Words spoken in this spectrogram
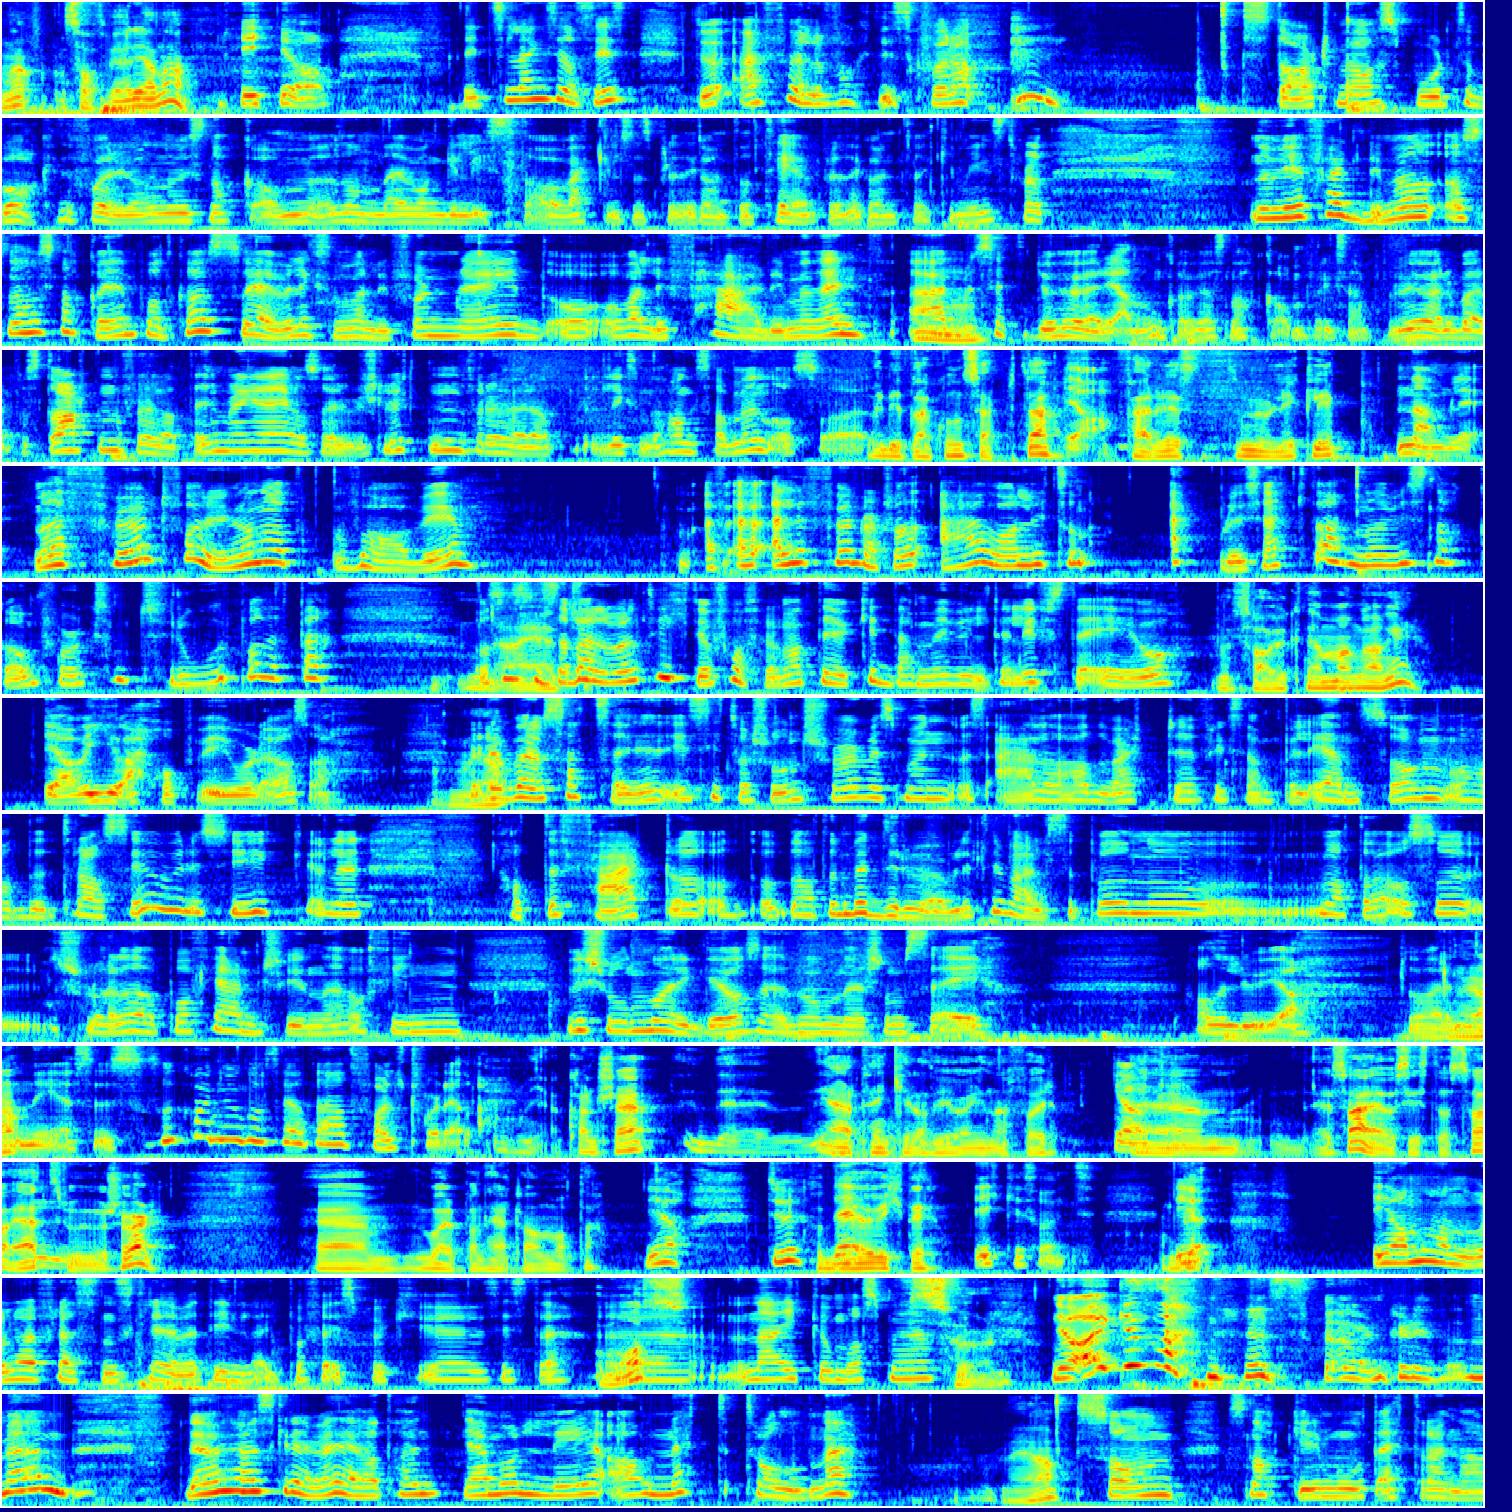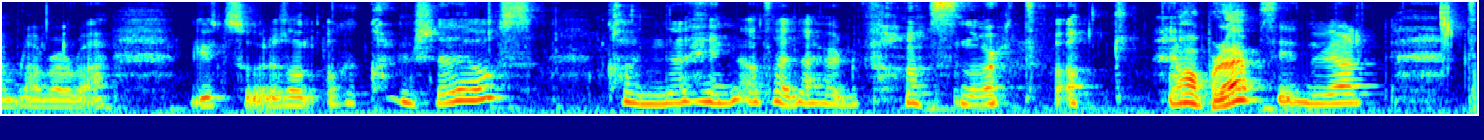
Ja, satt vi her igjen, da. Ja. Det er ikke så lenge siden sist. Du, jeg føler faktisk for å starte med å spole tilbake til forrige gang når vi snakka om sånne evangelister og vekkelsespredikanter og TV-predikanter, ikke minst. For at når vi er ferdig med å, å snakke i en podkast, så er vi liksom veldig fornøyd og, og veldig ferdig med den. Jeg mm. sitter ikke og hører gjennom hva vi har snakka om, f.eks. Vi hører bare på starten for å høre at den ble grei, og så hører vi slutten for å høre at liksom, det hang sammen, og så Litt av konseptet. Ja. Færrest mulig klipp. Nemlig. Men jeg følte forrige gang at var vi Eller jeg følte i hvert fall at jeg var litt sånn eplekjekk da, når vi snakka om folk som tror på dette. Og så syns jeg bare det var litt viktig å få frem at det er jo ikke dem vi vil til livs. Det er jo Du sa jo ikke det mange ganger. Ja, vi, jeg håper vi gjorde det, altså. For ja. Det er bare å sette seg inn i, situasjonen sjøl. Hvis, hvis, jeg da hadde vært eh, f.eks. ensom og hadde det trasig og vært syk, eller hatt det fælt og, og, og, hatt en bedrøvelig tilværelse på noen måter, og så slår jeg da på fjernsynet og finner Visjon Norge, og så er det noen der som sier halleluja du har en ja. venn i Jesus. Så kan du godt si at jeg hadde falt for det, da. Ja, kanskje. Jeg tenker at vi var innafor. Ja, okay. um, det sa jeg jo sist også. Jeg tror jo sjøl. Um, bare på en helt annen måte. Ja, du, Så det, det er jo viktig. Ikke sant. Ja, Jan Hanvold har forresten skrevet et innlegg på Facebook eh, siste. Om oss? Eh, nei, ikke om oss, men Søren. Ja, ikke sant? Søren Klyve. Men det han har skrevet, er at han Jeg må le av nettrollene ja. som snakker imot et eller annet, bla, bla, bla. Guds ord og sånn. Og kanskje det er oss. Kan det hende at han har hørt på Snort Talk? Jeg håper det. Siden vi har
